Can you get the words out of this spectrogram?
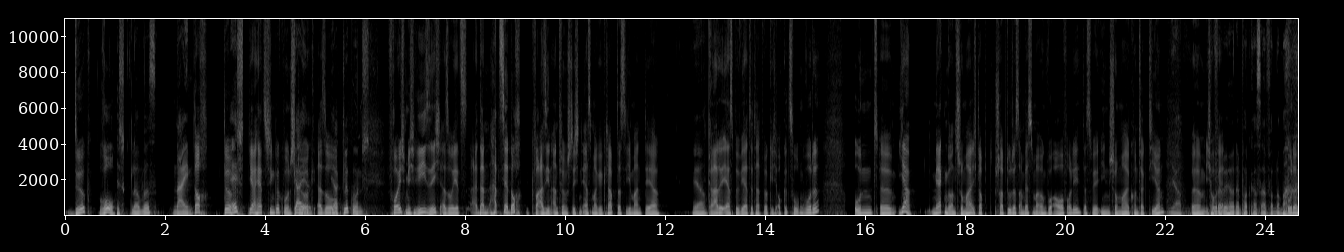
Dirk Roh. Ich glaube es. Nein. Doch, Dirk. Echt? Ja, herzlichen Glückwunsch, Geil. Dirk. Also Ja, Glückwunsch. Freue ich mich riesig. Also jetzt, äh, dann hat es ja doch quasi in Anführungsstrichen erstmal geklappt, dass jemand, der Ja. gerade erst bewertet hat, wirklich auch gezogen wurde. Und ähm, ja, merken wir uns schon mal. Ich glaube, schreib du das am besten mal irgendwo auf, Olli, dass wir ihn schon mal kontaktieren. Ja. Ähm, ich hoffe, Oder wir hören den Podcast einfach nochmal. oder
